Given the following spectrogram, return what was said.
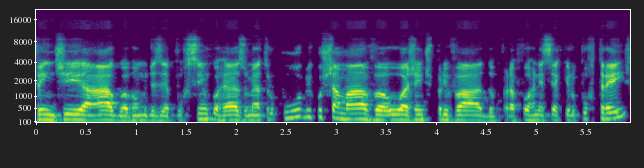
vendia vendia água, vamos dizer, por cinco reais o metro cúbico, chamava o agente privado para fornecer aquilo por três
